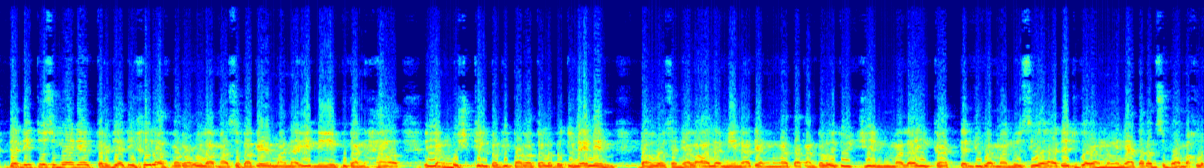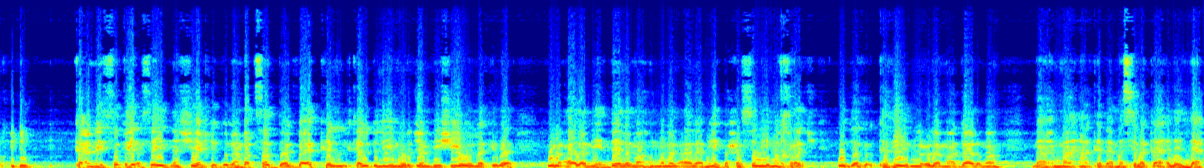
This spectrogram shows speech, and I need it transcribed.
Dan itu semuanya terjadi khilaf para ulama sebagaimana ini bukan hal yang muskil bagi para talabatul ilm bahwasanya alamin ada yang mengatakan kalau itu jin, malaikat dan juga manusia, ada juga yang menyatakan semua makhluk hidup. كان يستطيع سيدنا الشيخ يقول انا بتصدق باكل الكلب اللي يمر جنبي شيء ولا كذا والعالمين ذيلا ما هم من العالمين بحصل لي مخرج كثير من العلماء قالوا ما ما, ما هكذا مسلك اهل الله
